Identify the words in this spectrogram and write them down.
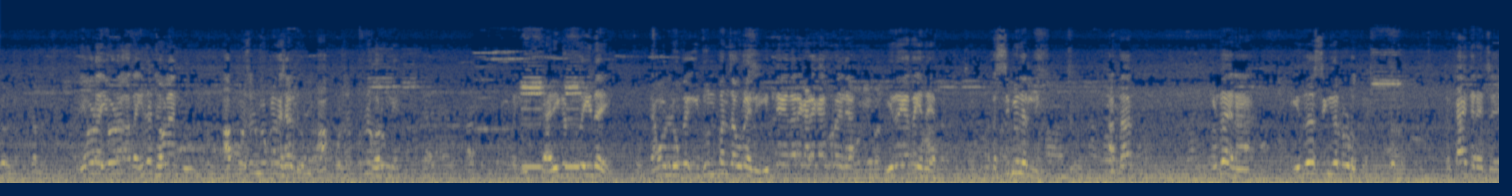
बरोबर. एवढा एवढा आता इथं ठेवलाय ना तू. हा पोर्शन मोकळा कशाला ठेवतो हा पोर्शन पूर्ण भरून घे. बॅरिकेड तुझं इथं आहे. त्यामुळे लोक इथून पण जाऊ राहिले. इथल्या येणाऱ्या गाड्या काय करू राहिल्या? इथं येता इथं येतात आता सिमिलरली आता इथं आहे ना इथं सिंगल रोड होतोय. तर काय करायचंय?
